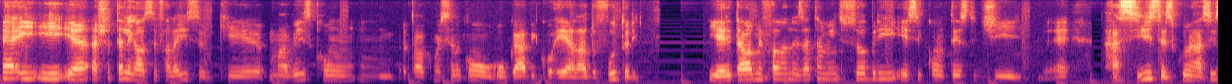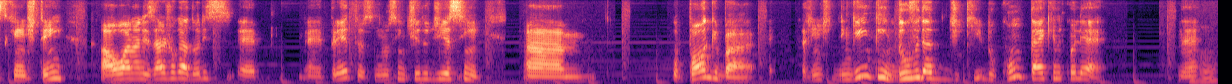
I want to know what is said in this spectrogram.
É, e, e, acho até legal você falar isso, que uma vez com. Eu tava conversando com o Gabi Correia lá do Futuri, e ele tava me falando exatamente sobre esse contexto de é, racista, esse cunho racista que a gente tem ao analisar jogadores é, é, pretos, no sentido de assim. o Pogba, a gente, ninguém tem dúvida de que, do quão técnico ele é. Né? Uhum.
